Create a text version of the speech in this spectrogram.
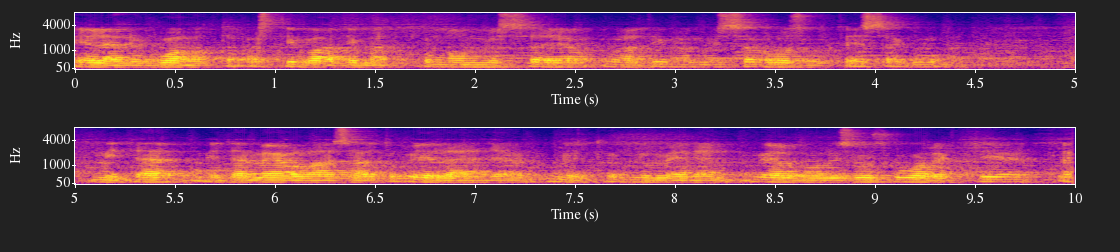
elänyt huomattavasti vaatimattomammissa ja vaativammissa olosuhteissa kuin mitä, mitä me ollaan saatu elää. Ja nyt on meidän velvollisuus huolehtia, että,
